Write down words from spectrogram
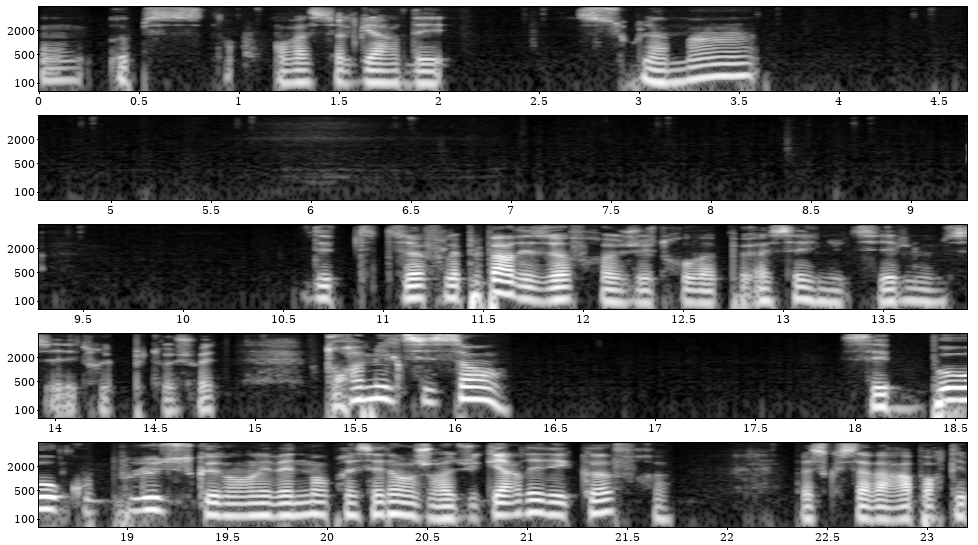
on, va se le garder sous la main. Des petites offres. La plupart des offres, je les trouve un peu assez inutiles, même si c'est des trucs plutôt chouettes. 3600 C'est beaucoup plus que dans l'événement précédent. J'aurais dû garder des coffres, parce que ça va rapporter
